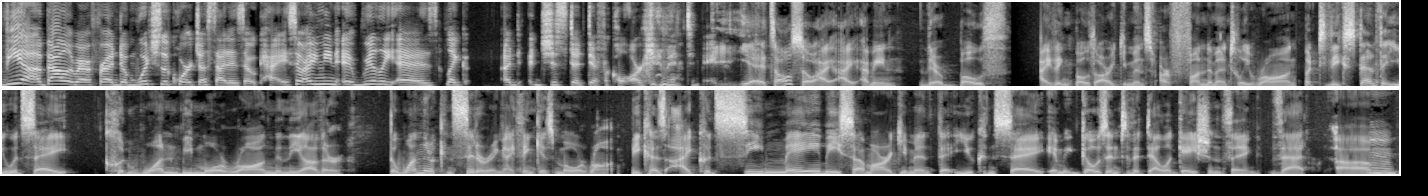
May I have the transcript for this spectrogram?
via a ballot referendum, which the court just said is okay. So, I mean, it really is like a, just a difficult argument to make. Yeah, it's also I, I I mean they're both. I think both arguments are fundamentally wrong. But to the extent that you would say, could one be more wrong than the other? The one they're considering, I think, is more wrong because I could see maybe some argument that you can say, I mean, it goes into the delegation thing that um, mm.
